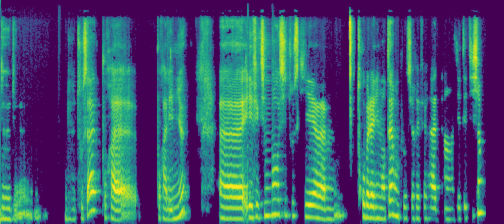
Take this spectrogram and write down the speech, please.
de, de, tout ça pour pour aller mieux. et effectivement aussi tout ce qui est trouble alimentaire, on peut aussi référer à un diététicien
